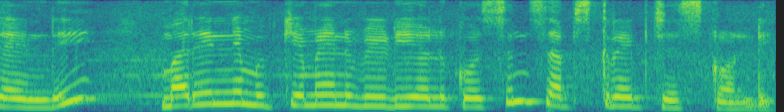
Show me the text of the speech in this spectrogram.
చేయండి. మరిన్ని ముఖ్యమైన వీడియోల కోసం సబ్స్క్రైబ్ చేసుకోండి.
